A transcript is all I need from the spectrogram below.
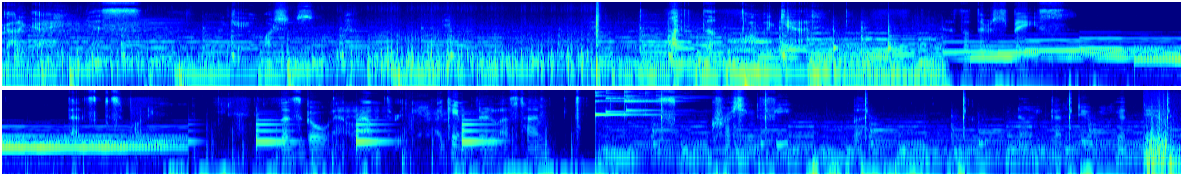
got a guy. Yes. Okay, watch this. What the? Oh my god. I thought there was space. That's disappointing. Let's go now, round three. I came up third last time. It's crushing defeat, but you know you gotta do what you gotta do.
